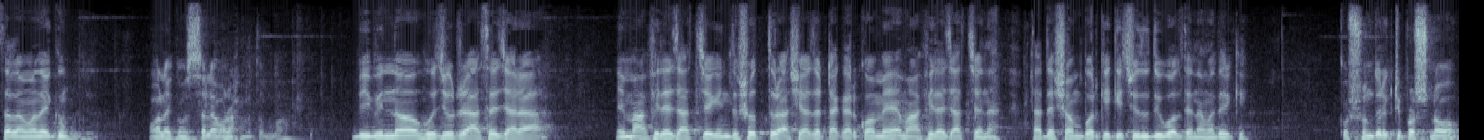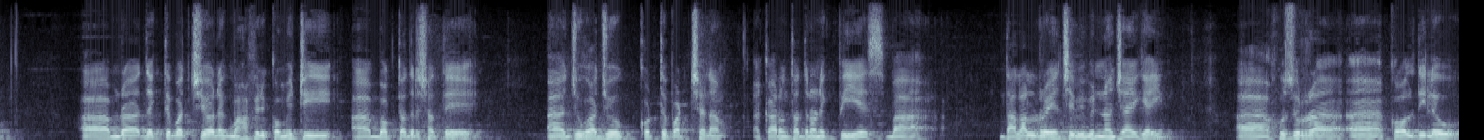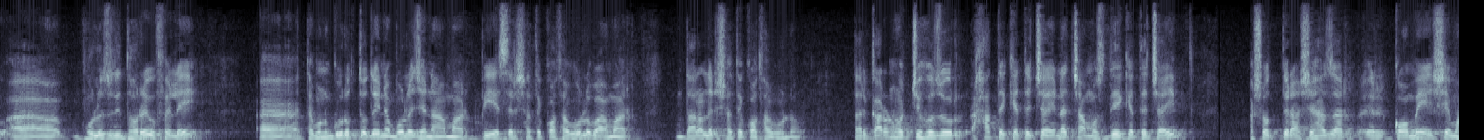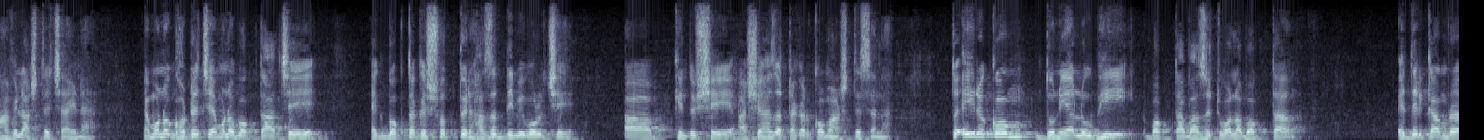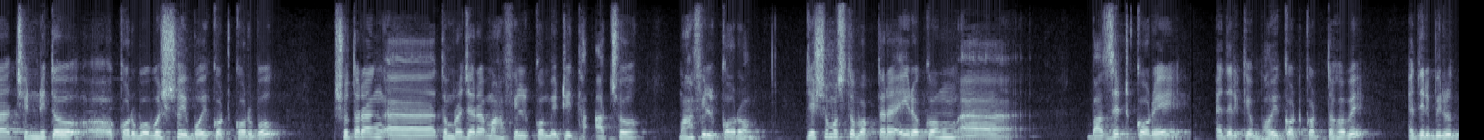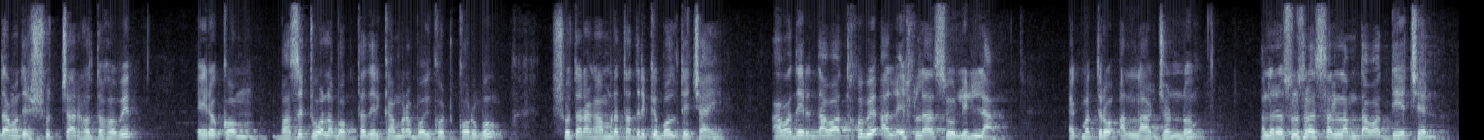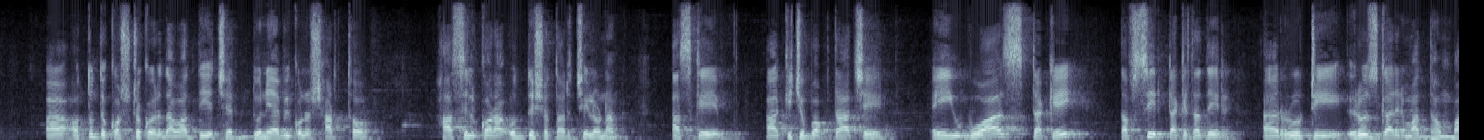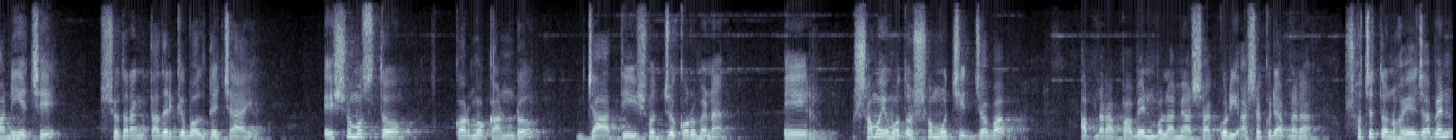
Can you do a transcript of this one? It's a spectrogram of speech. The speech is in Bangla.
আসসালামু আলাইকুম। ওয়ালাইকুম আসসালাম রহমতুল্লাহ। বিভিন্ন হুজুররা আছে যারা মাহফিলে যাচ্ছে কিন্তু সত্তর আশি হাজার টাকার কমে মাহফিলে যাচ্ছে না। তাদের সম্পর্কে কিছু যদি বলতেন আমাদেরকে। খুব সুন্দর একটি প্রশ্ন। আমরা দেখতে পাচ্ছি অনেক মাহফিল কমিটি বক্তাদের সাথে যোগাযোগ করতে পারছে না কারণ তাদের অনেক পিএস বা দালাল রয়েছে বিভিন্ন জায়গায়। হুজুররা কল দিলেও ভুলে যদি ধরেও ফেলে তেমন গুরুত্ব দেয় না বলে যে না, আমার পিএস এর সাথে কথা বলো বা আমার দালালের সাথে কথা বলো। তার কারণ হচ্ছে হুজুর হাতে খেতে চায় না, চামচ দিয়ে খেতে চায়। সত্তর আশি হাজার এর কমে সে মাহফিল আসতে চায় না। এমনও ঘটেছে, এমনও বক্তা আছে। এক বক্তাকে সত্তর হাজার দিবে বলছে কিন্তু সে আশি হাজার টাকার কমে আসতেছে না। তো এইরকম দুনিয়া লুভি বক্তা, বাজেটওয়ালা বক্তা, এদেরকে আমরা চিহ্নিত করব, অবশ্যই বয়কট করব। সুতরাং তোমরা যারা মাহফিল কমিটি আছো, মাহফিল করম যে সমস্ত বক্তারা এইরকম বাজেট করে, এদেরকে বয়কট করতে হবে। এদের বিরুদ্ধে আমাদের সোচ্চার হতে হবে। এরকম বাজেটওয়ালা বক্তাদেরকে আমরা বয়কট করব। সুতরাং আমরা তাদেরকে বলতে চাই, আমাদের দাওয়াত হবে আল ইখলাসুলিল্লাহ একমাত্র আল্লাহর জন্য। আল্লাহ রসুল সাল্লাহ সাল্লাম দাওয়াত দিয়েছেন অত্যন্ত কষ্ট করে দাওয়াত দিয়েছেন। দুনিয়াবি কোনো স্বার্থ হাসিল করা উদ্দেশ্য তার ছিল না। আজকে কিছু বক্তা আছে, এই ওয়াজটাকে, তাফসিরটাকে তাদের রুটি, রোজগারের মাধ্যম বানিয়েছে। সুতরাং তাদেরকে বলতে চাই, এ সমস্ত কর্মকাণ্ড জাতি সহ্য করবে না। এর সময় মতো সমুচিত জবাব আপনারা পাবেন বলে আমি আশা করি। আশা করি আপনারা সচেতন হয়ে যাবেন।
